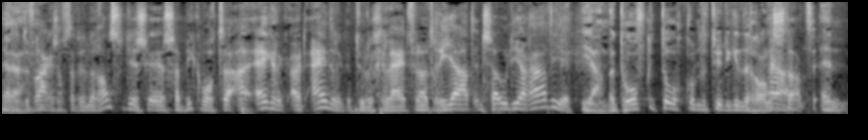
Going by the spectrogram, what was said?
Ja, de vraag is of dat in de Randstad is. Uh, Sabiek wordt uh, eigenlijk uiteindelijk natuurlijk geleid vanuit Riyadh in Saoedi-Arabië. Ja, maar het hoofdkantoor komt natuurlijk in de Randstad. Ja. En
